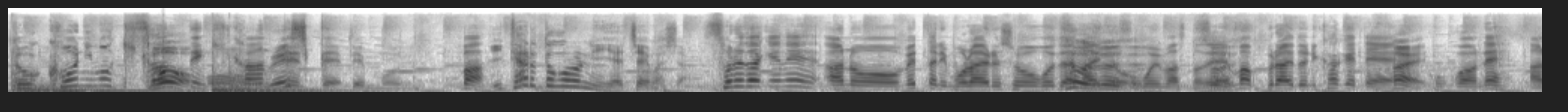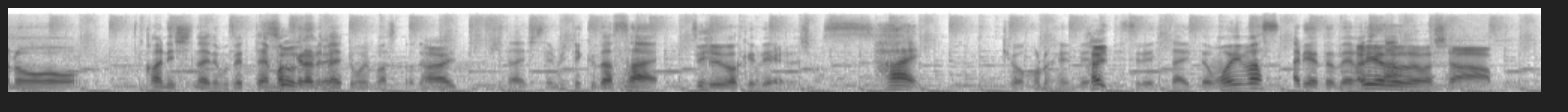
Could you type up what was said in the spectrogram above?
どこにも旗艦店旗艦店って。まあ至る所にやっちゃいました。それだけねあのめったにもらえる称号ではないと思いますのでまあプライドにかけて、はい。ここはねあの川西市内でも絶対負けられないと思いますのではい。期待してみてください。というわけではい。今日はこの辺ではい。失礼したいと思います、ありがとうございまありがとうしたございました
